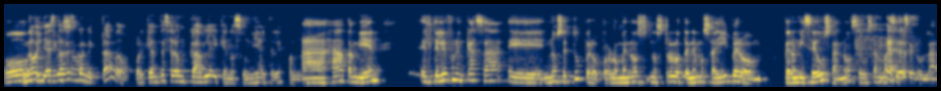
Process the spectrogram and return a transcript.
no, ya está desconectado, porque antes era un cable el que nos unía al teléfono. Ajá, también el teléfono en casa, eh, no sé tú, pero por lo menos nosotros lo tenemos ahí, pero, pero ni se usa, ¿no? Se usa más el celular.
